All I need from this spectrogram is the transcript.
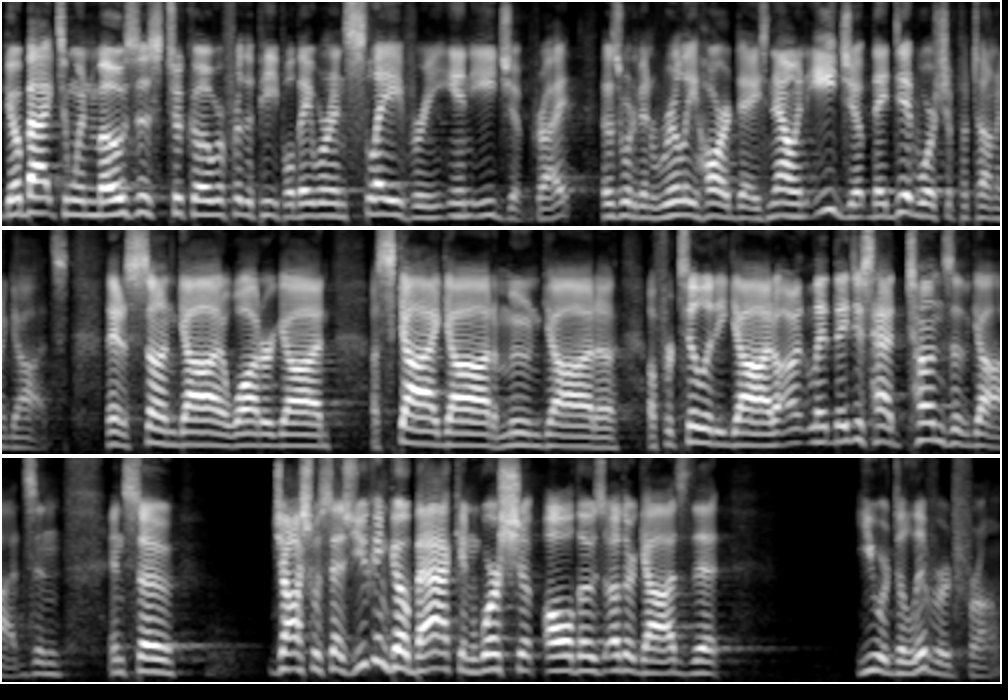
go back to when Moses took over for the people. They were in slavery in Egypt, right? Those would have been really hard days. Now, in Egypt, they did worship a ton of gods. They had a sun god, a water god, a sky god, a moon god, a, a fertility god. Uh, they just had tons of gods. And, and so Joshua says, You can go back and worship all those other gods that you were delivered from.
